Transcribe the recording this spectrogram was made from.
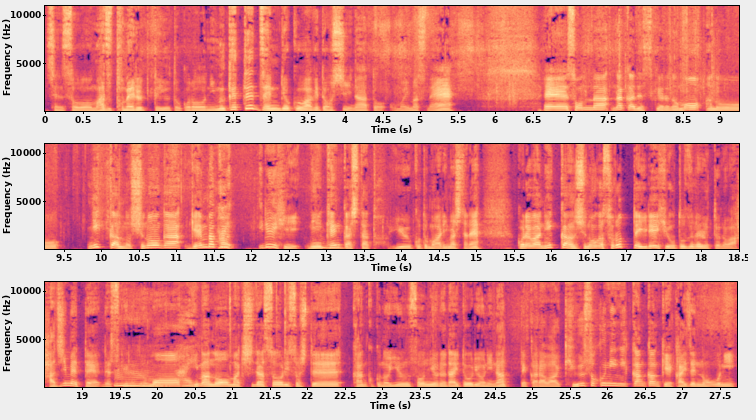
戦争をまず止めるっていうところに向けて全力を挙げてほしいなと思いますね。えー、そんな中ですけれども、あの日韓の首脳が原爆慰霊碑に献花したということもありましたね。これは日韓首脳が揃って慰霊碑を訪れるというのは初めてですけれども、はい、今のまあ岸田総理、そして韓国のユン・ソンニョル大統領になってからは、急速に日韓関係改善の方向に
